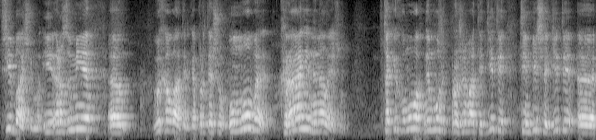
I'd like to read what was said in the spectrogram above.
Всі бачимо і розуміє е, вихователька про те, що умови крайні неналежні. В таких умовах не можуть проживати діти, тим більше діти, е,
